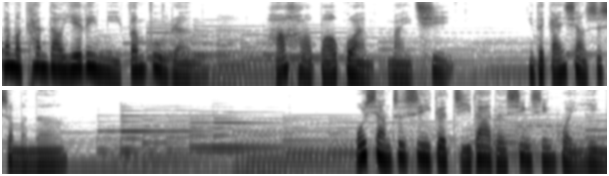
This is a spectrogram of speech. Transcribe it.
那么，看到耶利米吩咐人好好保管买契，你的感想是什么呢？我想这是一个极大的信心回应。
